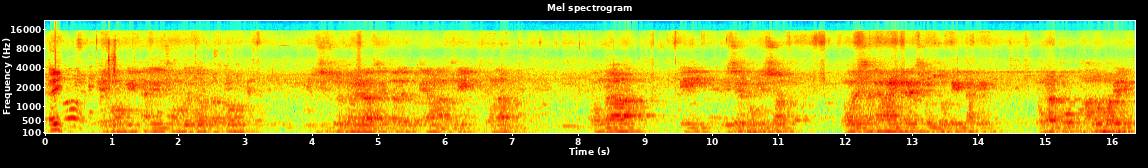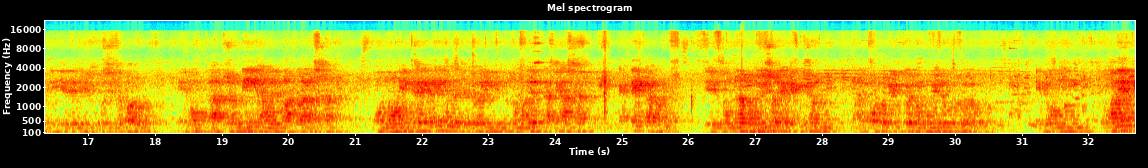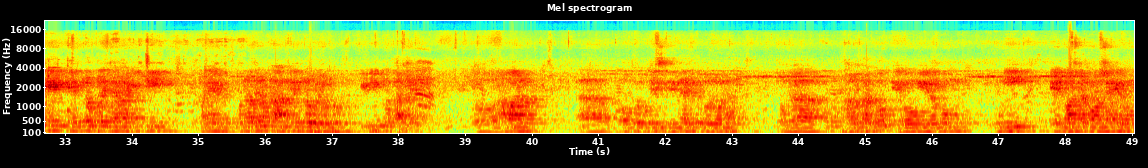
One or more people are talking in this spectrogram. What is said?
এই। এবং এখানে সমবেত যত বিশিষ্টজনেরা আছে, তাদের প্রতি আমার আন্তরিক প্রণাম। তোমরা এই দেশের ভবিষ্যৎ, তোমাদের সাথে আমার ইন্টারাকশন চলতেই থাকে। তোমরা খুব ভালোভাবে নিজেদেরকে বিকশিত করো এবং তার জন্যই আমাদের বারবার আসা। অন্য অনেক জায়গাতেই আমরা যেতে পারি, কিন্তু তোমাদের কাছে আসার একটাই কারণ যে তোমরা ভবিষ্যতে একজন মানে পটবৃক্ষ এবং এবং তোমাদেরকে কেন্দ্র করে যেন একটি মানে যেন প্রাণ কেন্দ্র হয়ে ওঠো বিভিন্ন কাজে। তো আমার বক্তব্য না। তোমরা খুব ভালো থাকো এবং এরকম উনি হেডমাস্টার মহাশয় এবং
